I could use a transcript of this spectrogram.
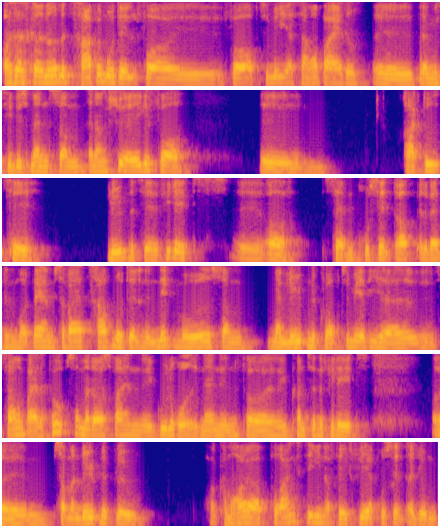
Og så har jeg skrevet noget med trappemodel for, øh, for at optimere samarbejdet. Øh, hvad man sige, hvis man som annoncør ikke får øh, ragt ud til løbende til affiliates øh, og sat en procent op, eller hvad det nu måtte være, så var trappemodellen en nem måde, som man løbende kunne optimere de her øh, samarbejder på, så man der også var en øh, guldråd i den anden ende for øh, content affiliates, uh, så man løbende blev kom højere op på rangstigen og fik flere procenter, jo,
